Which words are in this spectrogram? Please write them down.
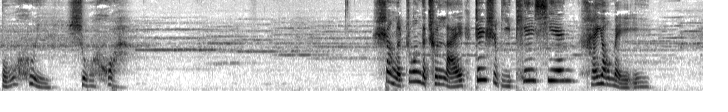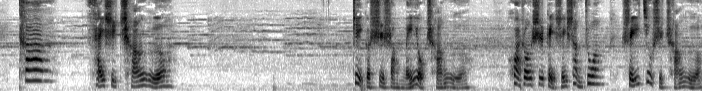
不会说话。上了妆的春来，真是比天仙还要美。她才是嫦娥。这个世上没有嫦娥，化妆师给谁上妆，谁就是嫦娥。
